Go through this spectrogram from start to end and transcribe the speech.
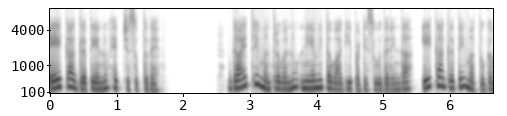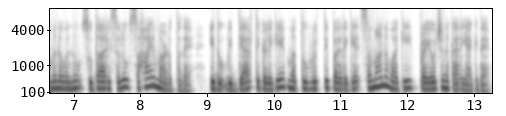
ಏಕಾಗ್ರತೆಯನ್ನು ಹೆಚ್ಚಿಸುತ್ತದೆ. ಗಾಯತ್ರಿ ಮಂತ್ರವನ್ನು ನಿಯಮಿತವಾಗಿ ಪಠಿಸುವುದರಿಂದ ಏಕಾಗ್ರತೆ ಮತ್ತು ಗಮನವನ್ನು ಸುಧಾರಿಸಲು ಸಹಾಯ ಮಾಡುತ್ತದೆ. ಇದು ವಿದ್ಯಾರ್ಥಿಗಳಿಗೆ ಮತ್ತು ವೃತ್ತಿಪರರಿಗೆ ಸಮಾನವಾಗಿ ಪ್ರಯೋಜನಕಾರಿಯಾಗಿದೆ.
